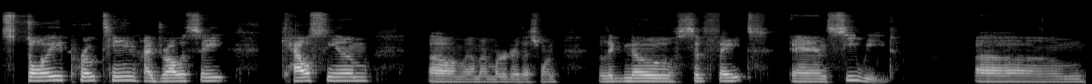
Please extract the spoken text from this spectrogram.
soy protein hydrolysate calcium oh, I'm gonna murder this one. Lignosulfate and seaweed. Um,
